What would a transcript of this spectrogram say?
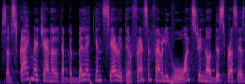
subscribe my channel, tap the bell icon, share with your friends and family who wants to know this process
